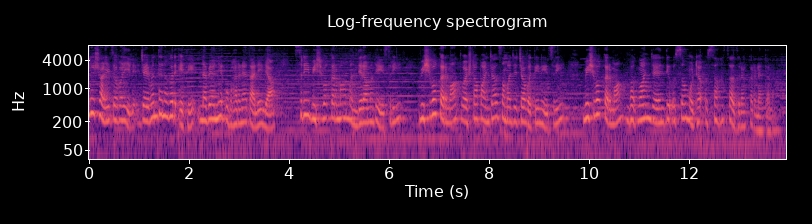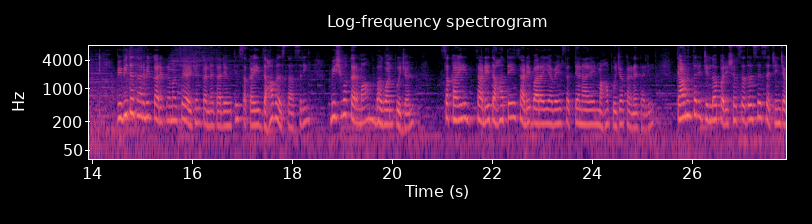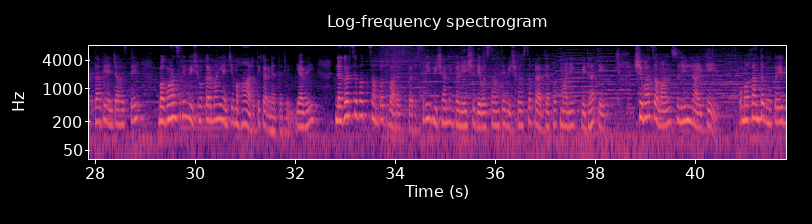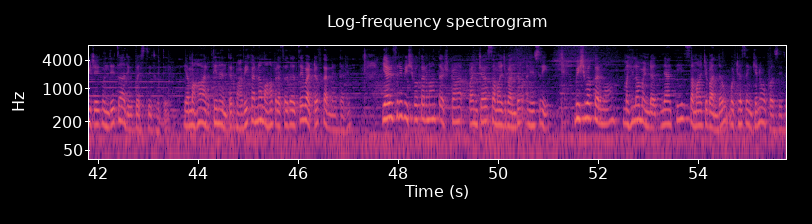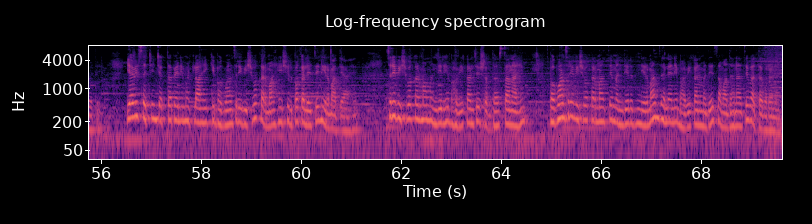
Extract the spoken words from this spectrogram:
विठ्ठल शाळेजवळील जयवंतनगर येथे नव्याने उभारण्यात आलेल्या श्री विश्वकर्मा मंदिरामध्ये श्री विश्वकर्मा त्वष्टा पांचाळ समाजाच्या वतीने श्री विश्वकर्मा भगवान जयंती उत्सव मोठ्या उत्साहात साजरा करण्यात आला. विविध धार्मिक कार्यक्रमांचे आयोजन करण्यात आले होते. सकाळी दहा वाजता श्री विश्वकर्मा भगवान पूजन सकाळी साडेदहा ते साडेबारा यावेळी सत्यनारायण महापूजा करण्यात आली. त्यानंतर जिल्हा परिषद सदस्य सचिन जगताप यांच्या हस्ते भगवान श्री विश्वकर्मा यांची महाआरती करण्यात आली. यावेळी नगरसेवक संपत बारसकर श्री विशाल गणेश देवस्थानचे विश्वस्त प्राध्यापक माणिक विधाते शिवा चव्हाण सुनील नाळके उमाकांत भोकरे विजय गुंदेचा आदी उपस्थित होते. या महाआरतीनंतर भाविकांना महाप्रसादाचे वाटप करण्यात आले. यावेळी श्री विश्वकर्मा तष्टा पंचाळ समाज बांधव आणि श्री विश्वकर्मा महिला मंडळ ज्ञाती समाज बांधव मोठ्या संख्येनं उपस्थित होते. यावेळी सचिन जगताप यांनी म्हटलं आहे की भगवान श्री विश्वकर्मा हे शिल्पकलेचे निर्माते आहेत. श्री विश्वकर्मा मंदिर हे भाविकांचे श्रद्धास्थान आहे. भगवान श्री विश्वकर्माचे मंदिर निर्माण झाल्याने भाविकांमध्ये समाधानाचे वातावरण आहे.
